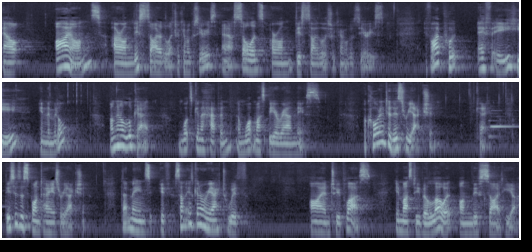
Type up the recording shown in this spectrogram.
our ions are on this side of the electrochemical series and our solids are on this side of the electrochemical series. If I put Fe here in the middle, I'm going to look at what's going to happen and what must be around this. According to this reaction, okay, this is a spontaneous reaction. That means if something's going to react with iron 2 plus, it must be below it on this side here.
